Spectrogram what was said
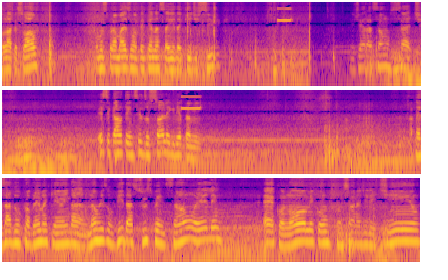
Olá pessoal, vamos para mais uma pequena saída aqui de Civic. Geração 7 Esse carro tem sido só alegria para mim. Apesar do problema que eu ainda não resolvi da suspensão Ele é econômico, funciona direitinho.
